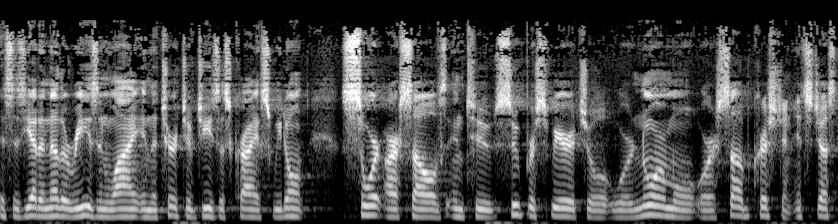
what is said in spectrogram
This is yet another reason why in the church of Jesus Christ we don't sort ourselves into super spiritual or normal or sub Christian. It's just,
